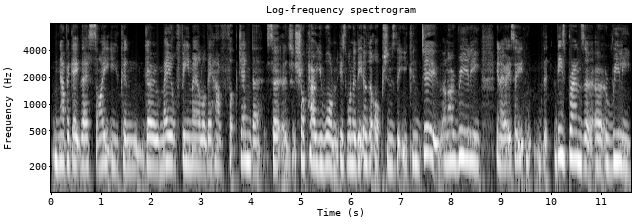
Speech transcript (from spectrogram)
navigate their site, you can go male, female, or they have fuck gender. So shop how you want is one of the other options that you can do. And I really, you know, so these brands are, are really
